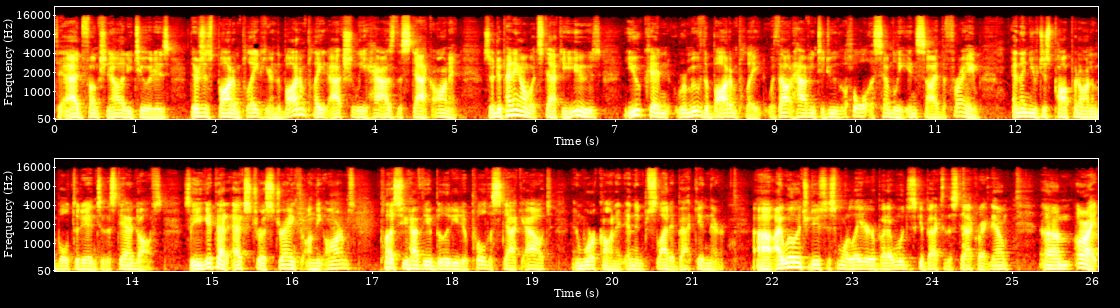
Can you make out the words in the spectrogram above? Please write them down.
to add functionality to it. Is there's this bottom plate here, and the bottom plate actually has the stack on it. So depending on what stack you use, you can remove the bottom plate without having to do the whole assembly inside the frame and then you just pop it on and bolt it into the standoffs. So you get that extra strength on the arms, plus you have the ability to pull the stack out and work on it and then slide it back in there. Uh, I will introduce this more later, but I will just get back to the stack right now. Um, all right,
